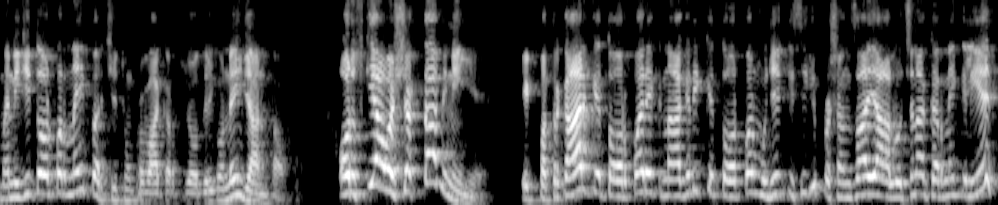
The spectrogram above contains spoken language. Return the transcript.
मैं निजी तौर पर नहीं परिचित हूँ, प्रभाकर चौधरी को नहीं जानता हूँ, और उसकी आवश्यकता भी नहीं है। एक पत्रकार के तौर पर, एक नागरिक के तौर पर मुझे किसी की प्रशंसा या आलोचना करने के लिए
